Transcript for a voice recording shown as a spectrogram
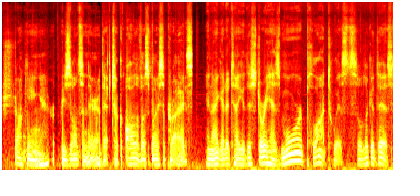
shocking results in there that took all of us by surprise. And I got to tell you, this story has more plot twists. So look at this.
